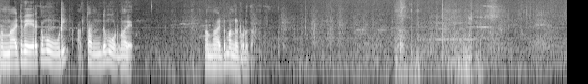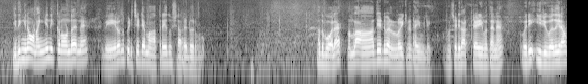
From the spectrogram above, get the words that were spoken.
നന്നായിട്ട് വേരൊക്കെ മൂടി തണ്ട് മൂടണ വരെ. നന്നായിട്ട് മണ്ണിട്ട് കൊടുക്കാം. ഇതിങ്ങനെ ഉണങ്ങി നിൽക്കണോണ്ട് തന്നെ വേരൊന്ന് പിടിച്ചു കിട്ടിയാൽ മാത്രമേ ഇത് ഉഷാറായിട്ട് വരുള്ളൂ. അതുപോലെ നമ്മൾ ആദ്യമായിട്ട് വെള്ളം ഒഴിക്കുന്ന ടൈമിൽ ചെടി നട്ട് കഴിയുമ്പോൾ തന്നെ ഒരു ഇരുപത് ഗ്രാം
